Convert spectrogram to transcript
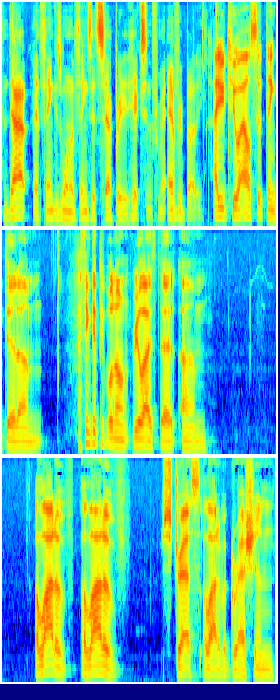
And that I think is one of the things that separated Rickson from everybody. I do too. I also think that um, I think that people don't realize that um, a lot of a lot of stress, a lot of aggression.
